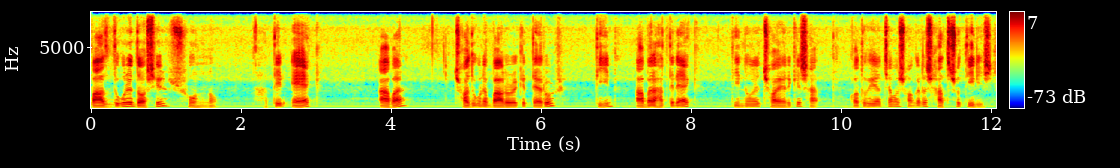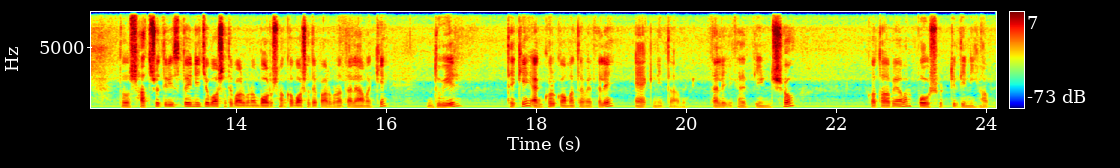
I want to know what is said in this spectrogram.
পাঁচ দুগুণে দশের শূন্য, হাতের এক, আবার ছয় দুগুণে বারো রেখে তেরোর তিন আবার হাতের এক, তিন দুগুণে ছয় রেখে সাত। কত হয়ে যাচ্ছে আমার সংখ্যাটা? সাতশো তিরিশ। তো সাতশো তিরিশ তো এর নিচে বসাতে পারব না, বড় সংখ্যা বসাতে পারব না। তাহলে আমাকে দুইয়ের থেকে এক ঘর কমাতে হবে। তাহলে এক নিতে হবে। তাহলে এখানে তিনশো কত হবে? আমার পঁয়ষট্টি দিনই হবে।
